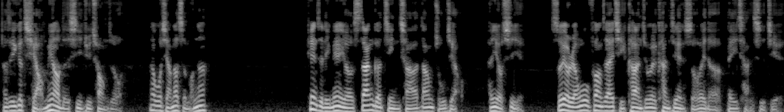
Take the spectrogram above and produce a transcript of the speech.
它是一个巧妙的戏剧创作。那我想到什么呢？片子里面有三个警察当主角，很有戏。所有人物放在一起看，就会看见所谓的悲惨世界，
